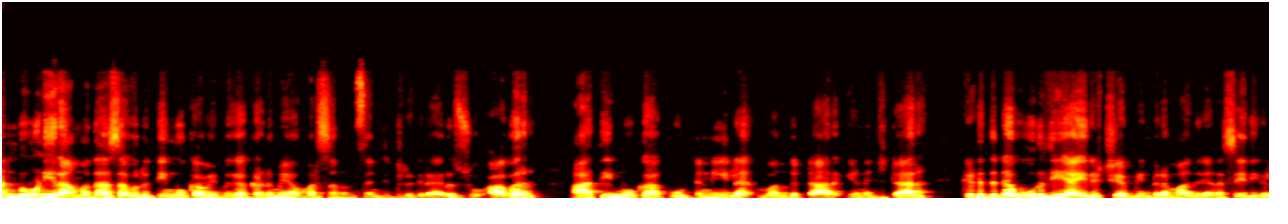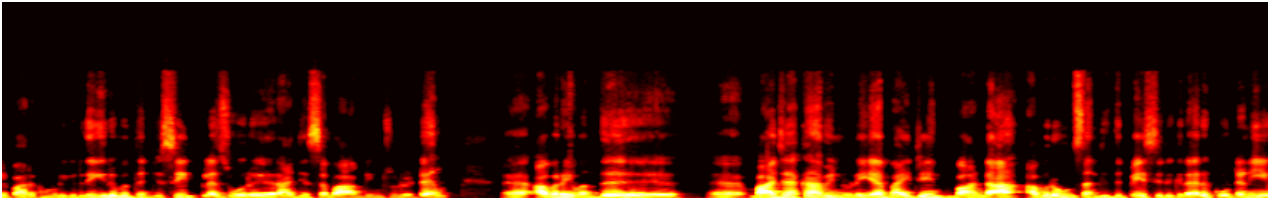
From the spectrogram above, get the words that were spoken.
அன்புமணி ராமதாஸ் அவர் திமுகவை மிக கடுமையாக விமர்சனம் செஞ்சுட்டு இருக்கிறாரு. ஸோ அவர் அதிமுக கூட்டணியில வந்துட்டார் இணைஞ்சிட்டார். கிட்டத்தட்ட உறுதியாயிருச்சு அப்படின்ற மாதிரியான செய்திகள் பார்க்க முடிகிறது. இருபத்தஞ்சு சீட் பிளஸ் ஒரு ராஜ்யசபா அப்படின்னு சொல்லிட்டு அவரை வந்து பாஜகவினுடைய பைஜெயந்த் பாண்டா அவரும் சந்தித்து பேசியிருக்கிறாரு கூட்டணியை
